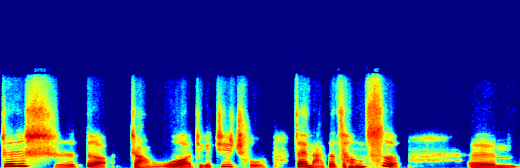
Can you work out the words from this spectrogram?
真实的掌握这个基础在哪个层次，嗯。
